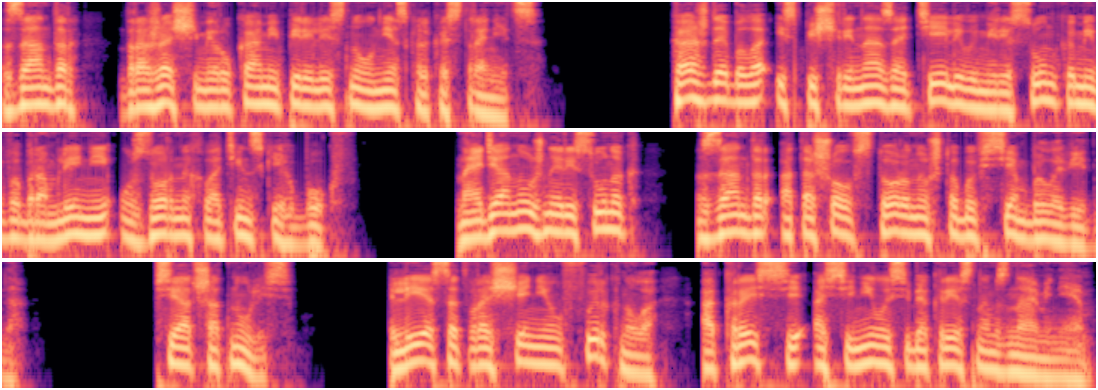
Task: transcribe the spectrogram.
Зандер дрожащими руками перелистнул несколько страниц. Каждая была испещрена затейливыми рисунками в обрамлении узорных латинских букв. Найдя нужный рисунок, Зандер отошел в сторону, чтобы всем было видно. Все отшатнулись. Лия с отвращением фыркнула, а Кресси осенила себя крестным знамением.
